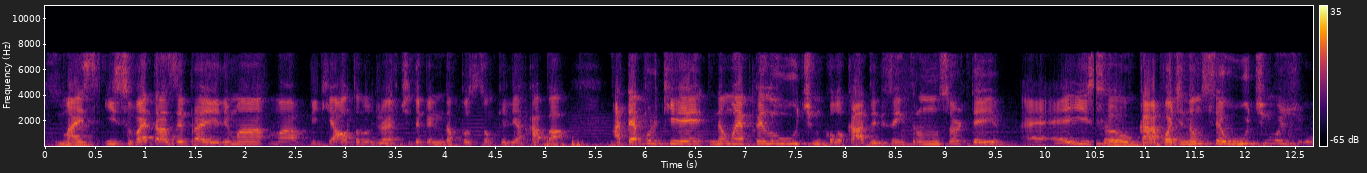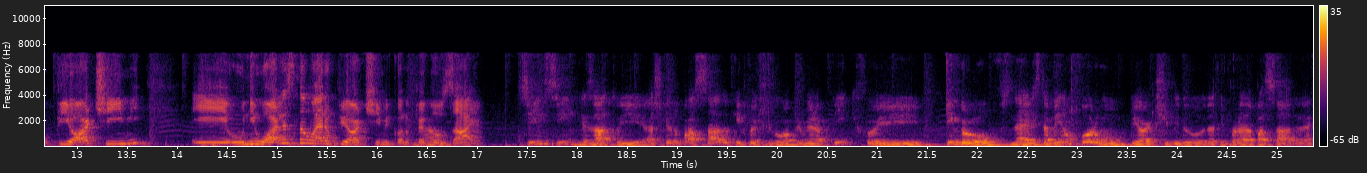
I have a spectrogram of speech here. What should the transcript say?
Sim. Mas isso vai trazer para ele uma, uma pique alta no draft, dependendo da posição que ele acabar. Até porque não é pelo último colocado, eles entram num sorteio. É, é isso. O cara pode não ser o último, o pior time. E o New Orleans não era o pior time quando pegou não. o Zion. Sim, sim, exato. E acho que ano passado quem foi que ficou com a primeira pick foi Timberwolves, né? Eles também não foram o pior time do, da temporada passada, né?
